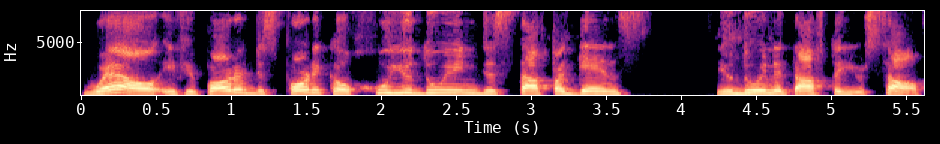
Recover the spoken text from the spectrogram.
Well if you're part of this particle who you doing this stuff against? You're doing it after yourself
